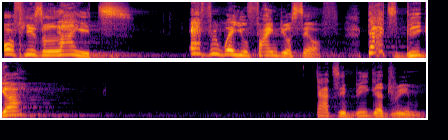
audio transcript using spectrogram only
of His light everywhere you find yourself. That's bigger. That's a bigger dream.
